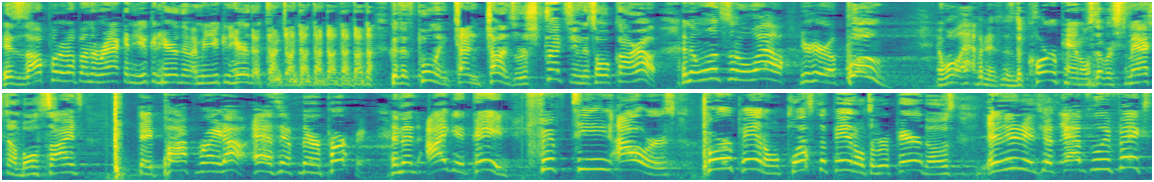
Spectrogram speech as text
is I'll put it up on the rack and you can hear them. I mean, you can hear the dun dun dun dun dun dun dun because it's pulling 10 tons. We're stretching this whole car out. And then once in a while, you hear a boom. And what will happen is, is the quarter panels that were smashed on both sides they pop right out as if they're perfect. And then I get paid 15 hours per panel plus the panel to repair those, and it is just absolutely fixed.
